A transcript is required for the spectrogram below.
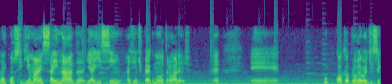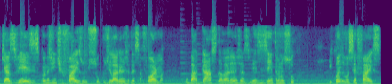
não conseguir mais sair nada e aí sim a gente pega uma outra laranja. Né? É... O, qual que é o problema disso? É que às vezes, quando a gente faz um suco de laranja dessa forma, o bagaço da laranja às vezes entra no suco. E quando você faz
